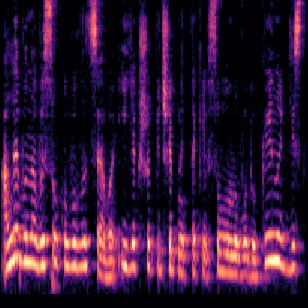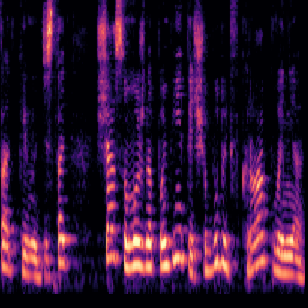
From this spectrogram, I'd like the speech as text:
Але вона високовуглецева. І якщо підшипник таки в солону воду кинуть, дістать, кинуть, дістать, з часом можна помітити, що будуть вкраплення,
